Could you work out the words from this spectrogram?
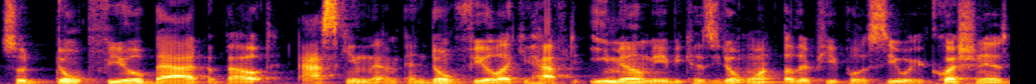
so don't feel bad about asking them and don't feel like you have to email me because you don't want other people to see what your question is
